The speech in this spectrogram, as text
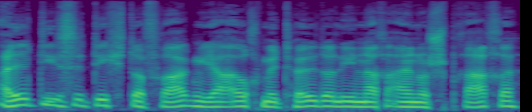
All diese Dichter fragen ja auch mit Hölderlin nach einer Sprache,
